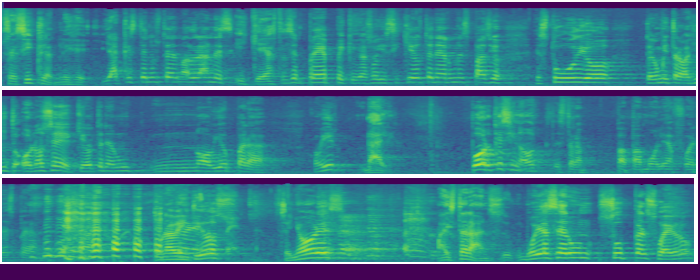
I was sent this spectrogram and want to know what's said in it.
se ciclan. Le dije, ya que estén ustedes más grandes y que ya estés en prepa y que digas, oye, sí quiero tener un espacio, estudio, tengo mi trabajito, o no sé, quiero tener un, un novio para convivir, dale. Porque si no, estará papá mole afuera esperando. Una, una 22. Señores, ahí estarán. Voy a ser un súper suegro,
